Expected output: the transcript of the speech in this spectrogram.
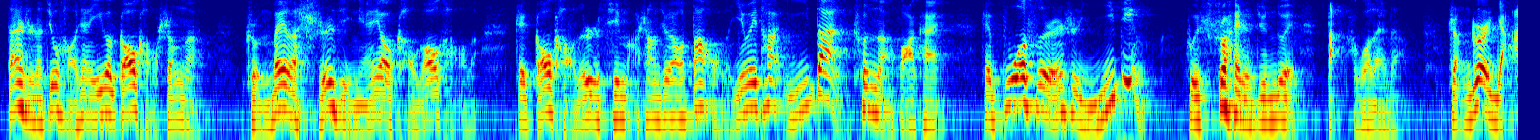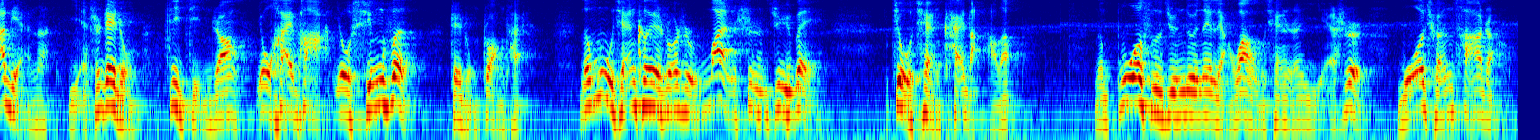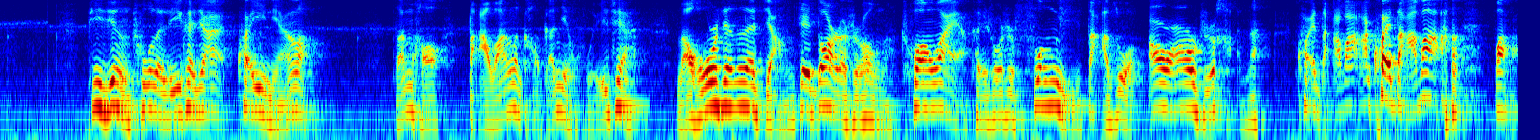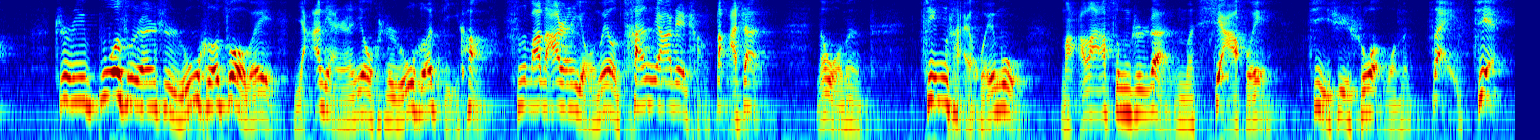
但是呢，就好像一个高考生啊，准备了十几年要考高考，这高考的日期马上就要到了，因为他一旦春暖花开，这波斯人是一定会 率着军队打过来的。整个雅典呢，也是这种既紧张又害怕又兴奋这种状态。那目前可以说是万事俱备，就欠开打了。那波斯军队那两万五千人也是摩拳擦掌，毕竟出来离开家快一年了，咱们好打完了考赶紧回去。老胡现在在讲这段的时候呢，窗外啊可以说是风雨大作，嗷嗷直喊呢。快打吧，快打吧！爸，至于波斯人是如何作为，雅典人又是如何抵抗，斯巴达人有没有参加这场大战，那我们精彩回目马拉松之战。那么下回继续说，我们再见。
